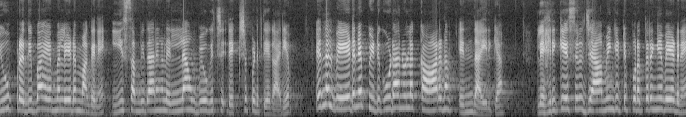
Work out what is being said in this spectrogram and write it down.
യു പ്രതിഭ എം എൽ എയുടെ മകനെ ഈ സംവിധാനങ്ങളെല്ലാം ഉപയോഗിച്ച് രക്ഷപ്പെടുത്തിയ കാര്യം. എന്നാൽ വേടനെ പിടികൂടാനുള്ള കാരണം എന്തായിരിക്കാം? ലഹരി കേസിൽ ജാമ്യം കിട്ടി പുറത്തിറങ്ങിയ വേടനെ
